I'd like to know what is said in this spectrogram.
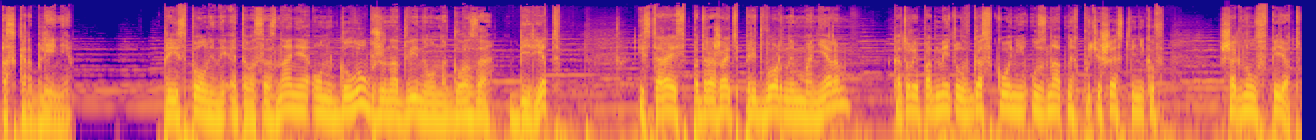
оскорбление. При исполненной этого сознания он глубже надвинул на глаза берет и, стараясь подражать придворным манерам, который подметил в Гасконе у знатных путешественников, шагнул вперед,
